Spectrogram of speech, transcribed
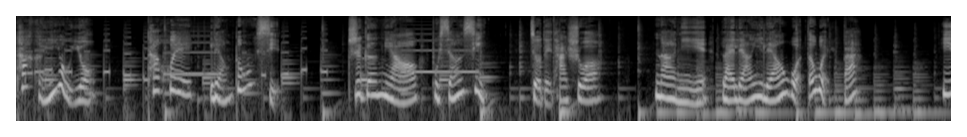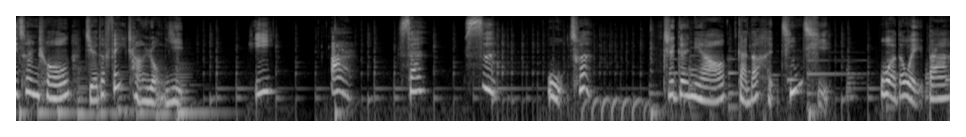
它很有用，它会量东西。”知更鸟不相信，就对它说：“那你来量一量我的尾巴。”一寸虫觉得非常容易，一、二、三、四、五寸。知更鸟感到很惊奇，我的尾巴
